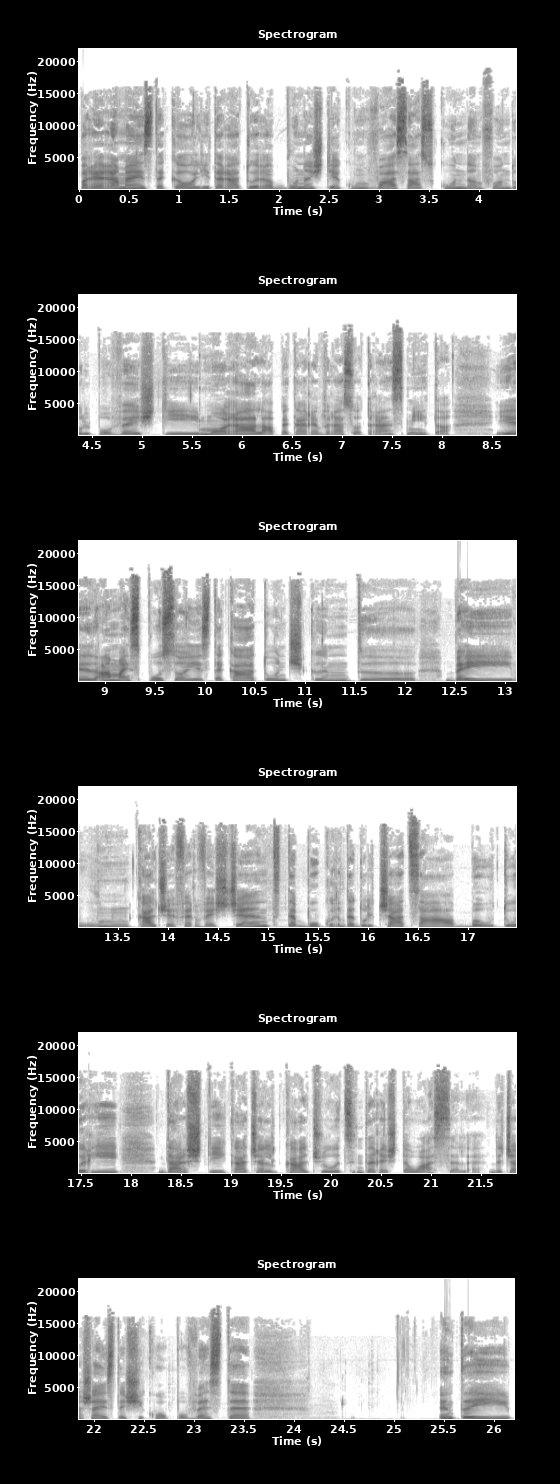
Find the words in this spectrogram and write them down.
părerea mea este că o literatură bună știe cumva să ascundă în fondul poveștii morala pe care vrea să o transmită. E, am mai spus-o, este ca atunci când uh, bei un calciu efervescent, te bucuri de dulceața băuturii, dar știi că acel calciu îți întărește oasele. Deci așa este și cu o poveste. Întâi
